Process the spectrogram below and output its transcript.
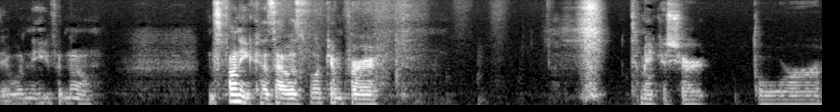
They wouldn't even know. It's funny because I was looking for to make a shirt for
